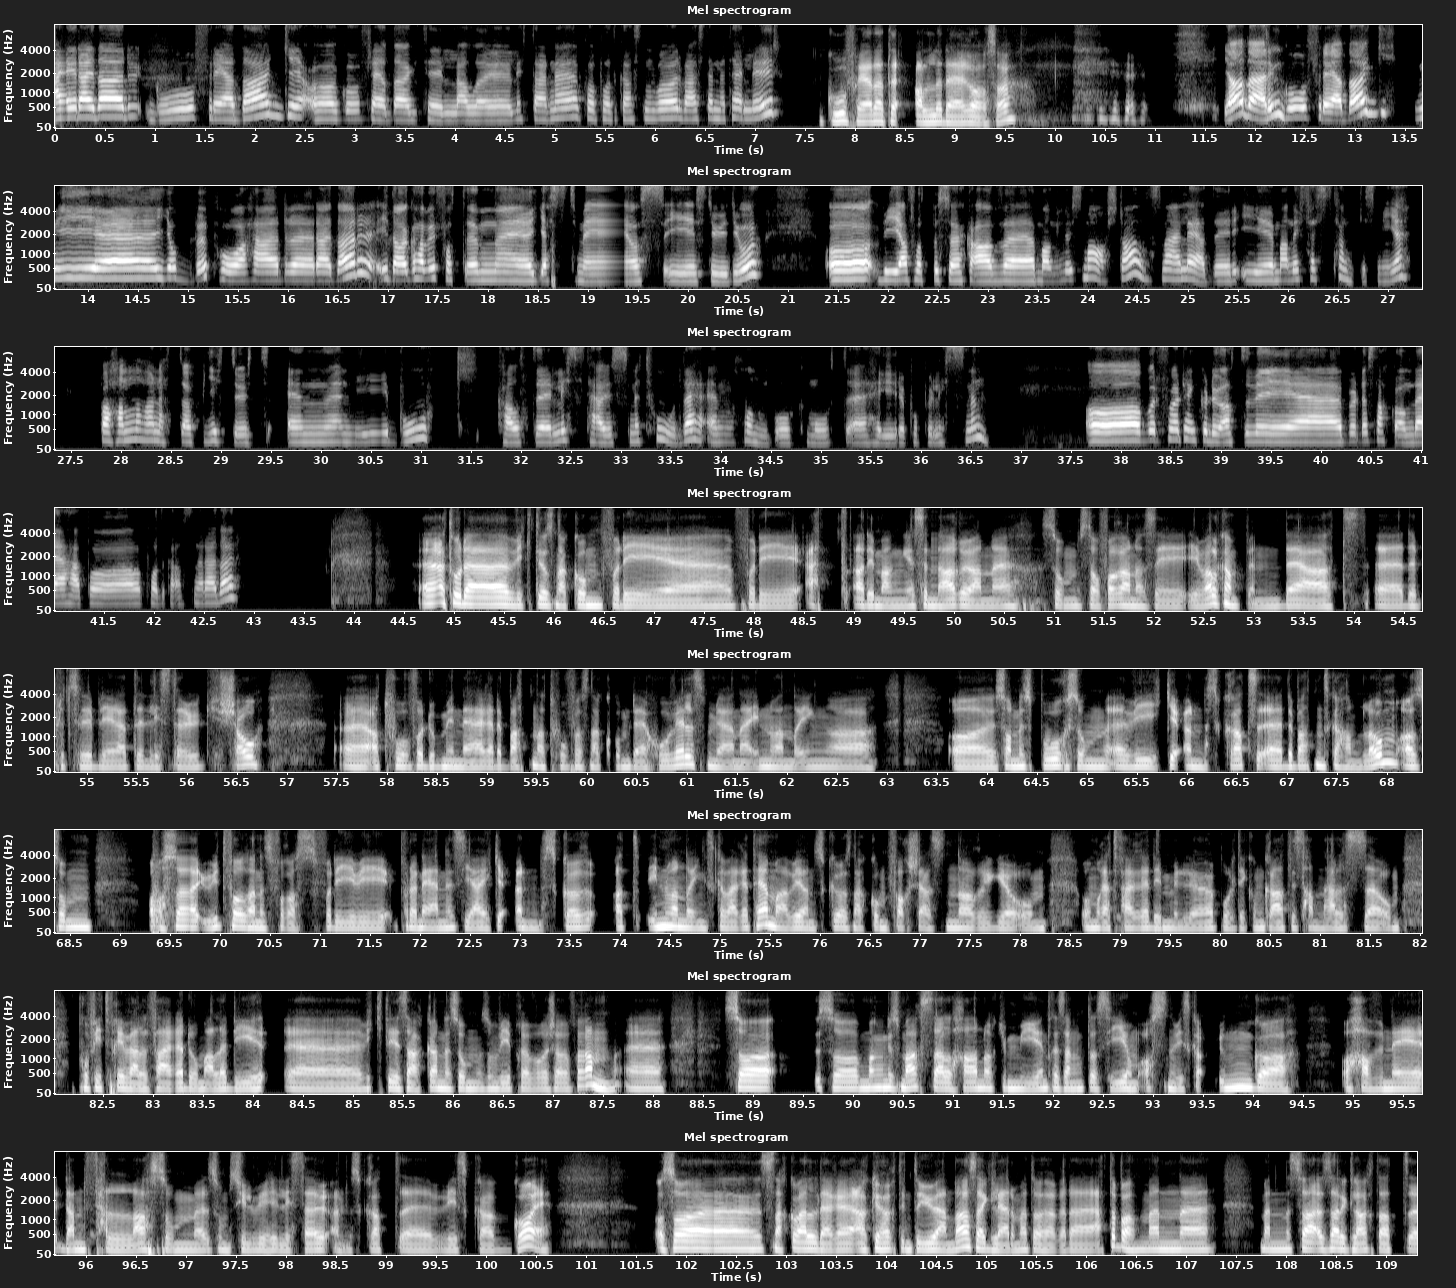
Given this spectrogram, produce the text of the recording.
Hei, Reidar. God fredag, og god fredag til alle lytterne på podkasten vår Hver stemme teller. God fredag til alle dere også. ja, det er en god fredag. Vi eh, jobber på her, Reidar. I dag har vi fått en eh, gjest med oss i studio. Og vi har fått besøk av eh, Magnus Marsdal, som er leder i Manifest Tankesmie. For han har nettopp gitt ut en ny bok kalt eh, 'Listhaugs metode', en håndbok mot uh, høyrepopulismen. Og hvorfor tenker du at vi uh, burde snakke om det her på podkasten, Reidar? Jeg tror det er viktig å snakke om fordi, fordi et av de mange scenarioene som står foran oss i, i valgkampen, det er at det plutselig blir et Listhaug-show Eh, at hun får dominere debatten, at hun får snakke om det hun vil, som gjerne er innvandring og, og sånne spor som eh, vi ikke ønsker at eh, debatten skal handle om, og som også er utfordrende for oss, fordi vi på den ene sida ikke ønsker at innvandring skal være et tema. Vi ønsker å snakke om Forskjells-Norge, om, om, rettferdig miljøpolitikk, om gratis tannhelse, om profittfri velferd, om alle de eh, viktige sakene som, som, vi prøver å kjøre fram. Eh, så, så, Magnus Marsdal har nok mye interessant å si om hvordan vi skal unngå å havne i den fella som, som Sylvi Listhaug ønsker at eh, vi skal gå i. Og så uh, snakker vel dere Jeg har ikke hørt intervjuet ennå, så jeg gleder meg til å høre det etterpå. Men, uh, men så, så, er det klart at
